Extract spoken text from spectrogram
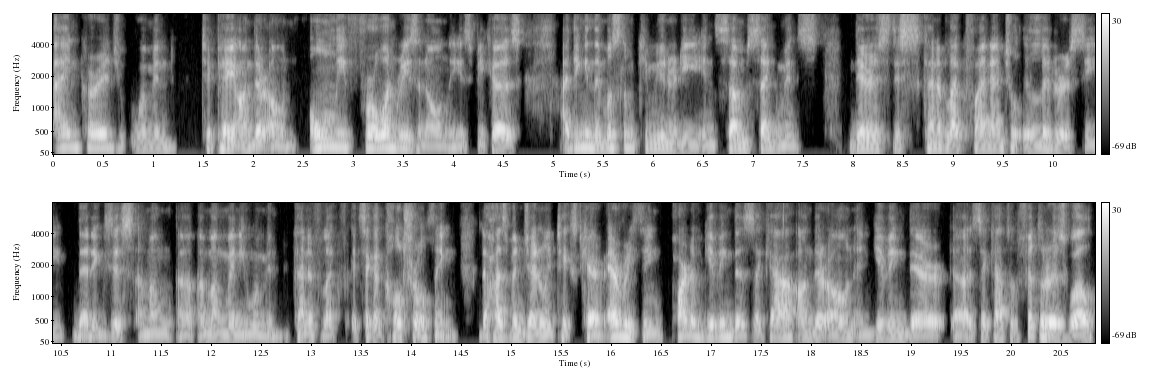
I encourage women to pay on their own, only for one reason only, is because I think in the Muslim community, in some segments, there's this kind of like financial illiteracy that exists among uh, among many women kind of like it's like a cultural thing. The husband generally takes care of everything. Part of giving the zakah on their own and giving their uh, zakat al-fitr as well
